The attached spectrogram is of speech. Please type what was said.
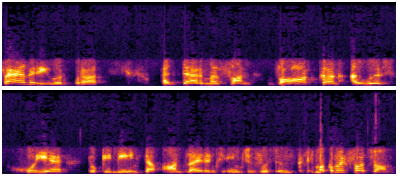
verder hieroor praat in terme van waar kan ouers goeie dokumente, handleidings ensovoorts inkry. Maar kom ek vat saam.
